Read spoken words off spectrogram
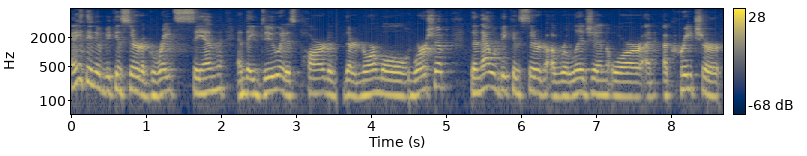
anything that would be considered a great sin and they do it as part of their normal worship, then that would be considered a religion or an, a creature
